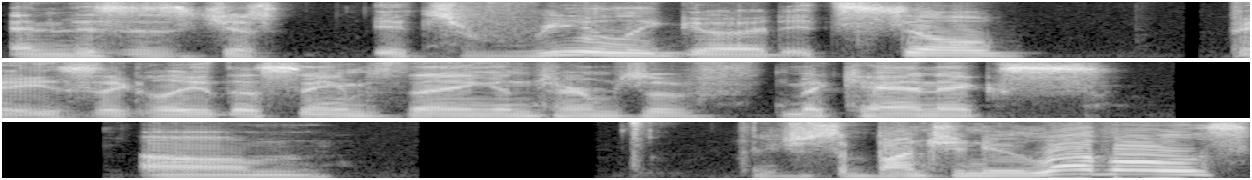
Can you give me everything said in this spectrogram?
And this is just it's really good. It's still basically the same thing in terms of mechanics. Um there's just a bunch of new levels.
